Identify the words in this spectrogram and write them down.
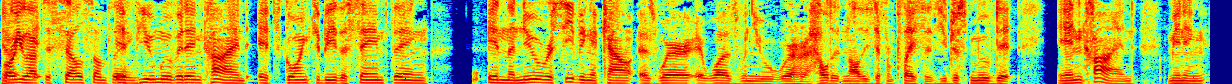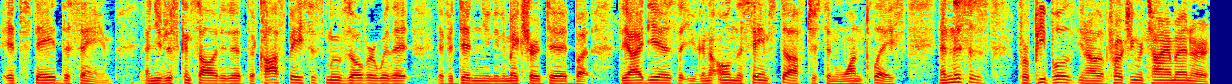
You or know, you have it, to sell something. If you move it in kind, it's going to be the same thing in the new receiving account as where it was when you were held it in all these different places. You just moved it in kind, meaning it stayed the same, and you just consolidated it. The cost basis moves over with it. If it didn't, you need to make sure it did. But the idea is that you're going to own the same stuff just in one place. And this is for people, you know, approaching retirement or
